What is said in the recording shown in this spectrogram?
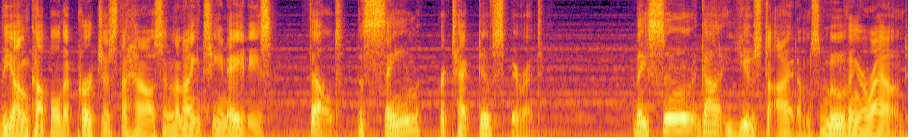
The young couple that purchased the house in the 1980s felt the same protective spirit. They soon got used to items moving around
